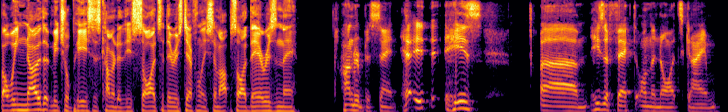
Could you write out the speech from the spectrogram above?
But we know that Mitchell Pearce is coming to this side, so there is definitely some upside there, isn't there? 100%. His um, his effect on the Knights game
